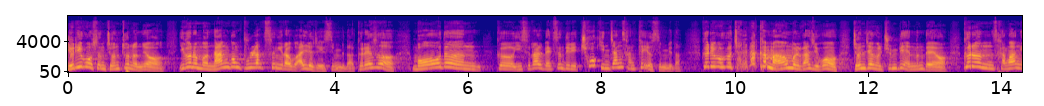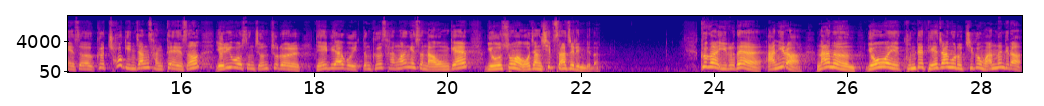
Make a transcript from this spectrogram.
여리고성 전투는요, 이거는 뭐 난공불락성이라고 알려져 있습니다. 그래서 모든 그 이스라엘 백성들이 초긴장 상태였습니다. 그리고 그 절박한 마음을 가지고 전쟁을 준비했는데요. 그런 상황에서 그 초긴장 상태에서 여리고성 전투를 대비하고 있던 그 상황에서 나온 게 여호수아 5장 14절입니다. 그가 이르되 아니라 나는 여호와의 군대 대장으로 지금 왔느니라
